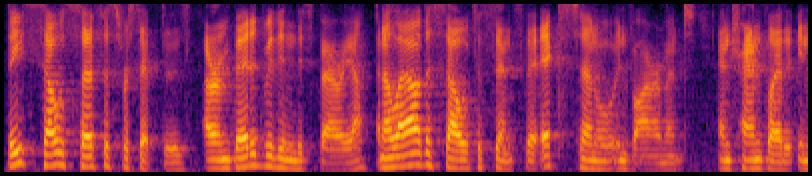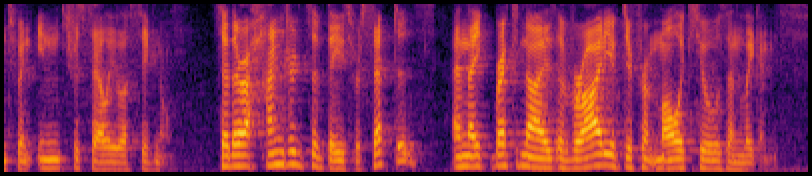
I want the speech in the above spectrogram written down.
These cell surface receptors are embedded within this barrier and allow the cell to sense their external environment and translate it into an intracellular signal. So there are hundreds of these receptors and they recognize a variety of different molecules and ligands.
